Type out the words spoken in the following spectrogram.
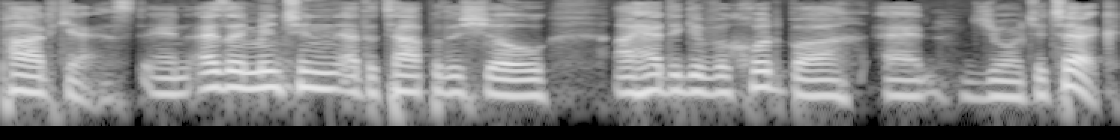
podcast. And as I mentioned at the top of the show, I had to give a khutbah at Georgia Tech.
